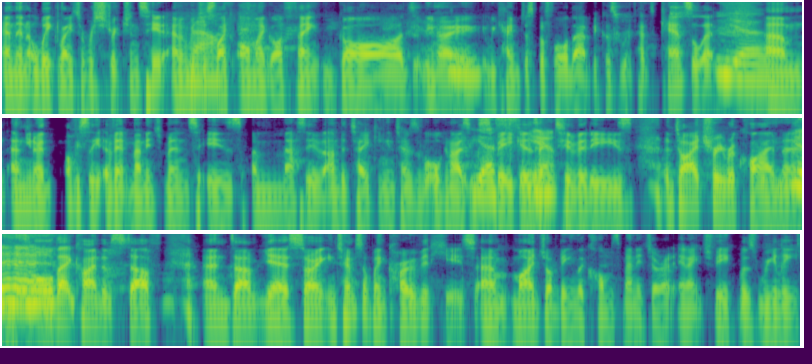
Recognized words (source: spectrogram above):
And then a week later, restrictions hit. And we were just like, oh my God, thank God. You know, Mm. we came just before that because we would have had to cancel it. Yeah. Um, and you know, obviously, event management is a massive undertaking in terms of organizing Yes. speakers, Yeah. activities, dietary requirements, Yeah. all that kind of stuff. And um, yeah, so in terms of when COVID hit, um, my job being the comms manager at NHVIC was really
